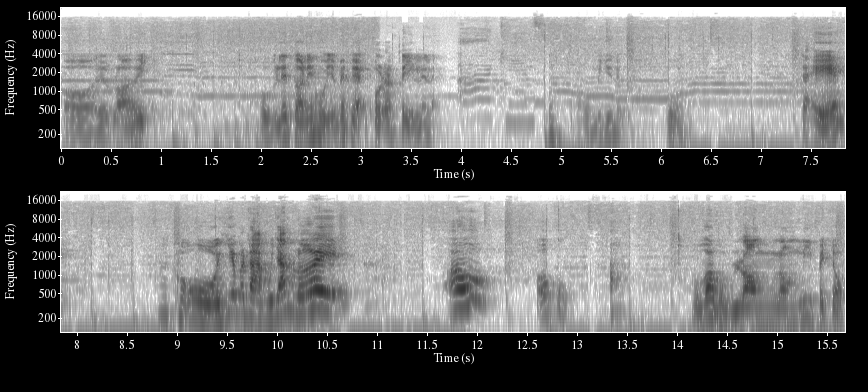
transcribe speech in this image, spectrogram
โอ้เรียบร้อยเฮ้ย ผมเล่นตัวนี้ผมยังไม่เคยกดอันตีเลยเนี่ยอื้อผมไม่อยู่ในปุ่มจะเอ๋โอ้โหเยี่ยมาด่ากูยับเลย เอ้าโอ้กูผมว่าผมลองลองรีบไปจบ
